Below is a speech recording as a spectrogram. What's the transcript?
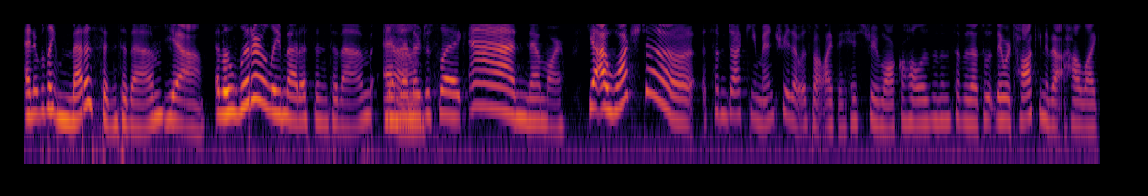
and it was like medicine to them. Yeah. And literally medicine to them, and Yeah. then they're just like, ah, no more. Yeah, I watched uh, some documentary that was about like the history of alcoholism and stuff. And that's what they were talking about. How like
